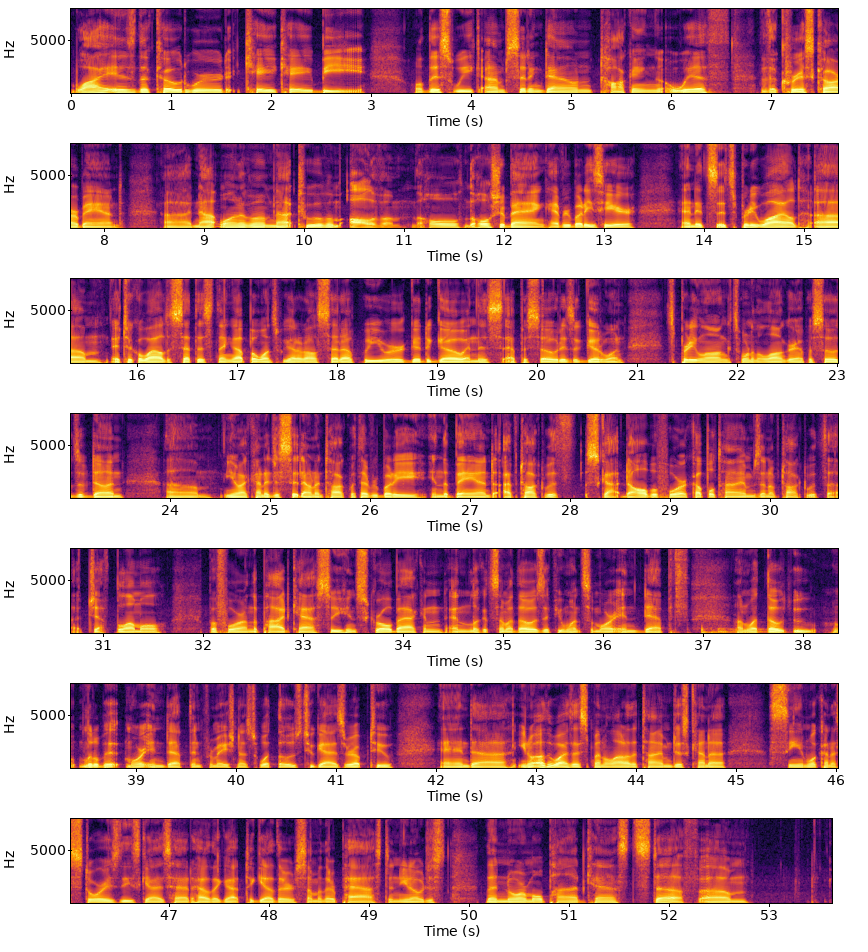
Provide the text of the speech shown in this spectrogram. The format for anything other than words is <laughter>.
Why is the code word KKB? Well, this week I'm sitting down talking with the Chris Carr Band. Uh, not one of them, not two of them, all of them. The whole the whole shebang. Everybody's here, and it's it's pretty wild. Um, it took a while to set this thing up, but once we got it all set up, we were good to go. And this episode is a good one. It's pretty long. It's one of the longer episodes I've done. Um, you know, I kind of just sit down and talk with everybody in the band. I've talked with Scott Dahl before a couple times, and I've talked with uh, Jeff Blummel before on the podcast. So you can scroll back and, and look at some of those if you want some more in depth on what those, ooh, a little bit more in depth information as to what those two guys are up to. And, uh, you know, otherwise, I spent a lot of the time just kind of seeing what kind of stories these guys had, how they got together, some of their past, and, you know, just the normal podcast stuff. Um,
